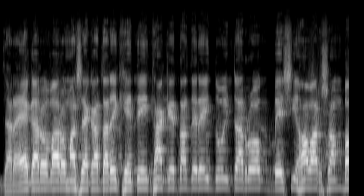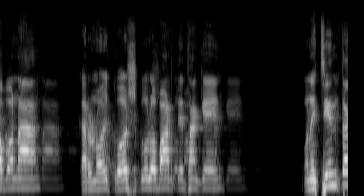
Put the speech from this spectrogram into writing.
যারা এগারো বারো মাস একাধারে খেতেই থাকে, তাদের এই দুইটা রোগ বেশি হওয়ার সম্ভাবনা, কারণ ওই কোষগুলো বাড়তে থাকে। উনি চিন্তা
